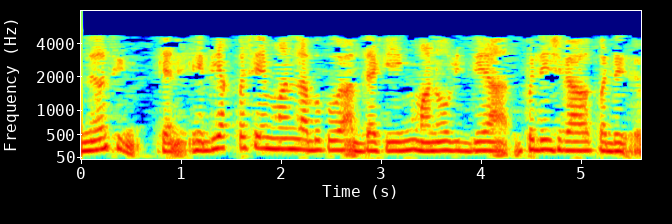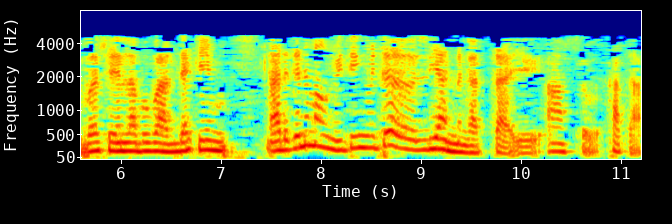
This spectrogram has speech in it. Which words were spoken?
නර්සින් කියන්නේ හෙදියක් වශයෙන් මම ලැබපු අත්දැකීම් මනෝවිද්‍යා උපදේශකාවක් වශයෙන් ලැබපු අත්දැකීම් අරගෙන මම විтин විට ලියන්න ගත්තා ඒ ආස්ව කතා.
